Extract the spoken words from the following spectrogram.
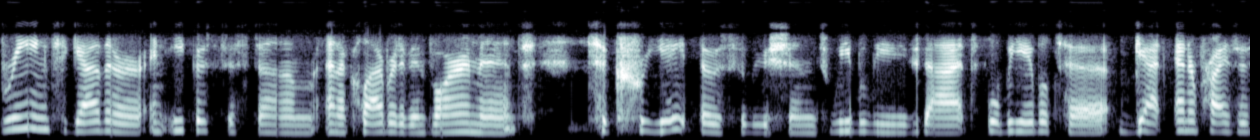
bringing together an ecosystem and a collaborative environment to create those solutions, we believe that we'll be able to get enterprises,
